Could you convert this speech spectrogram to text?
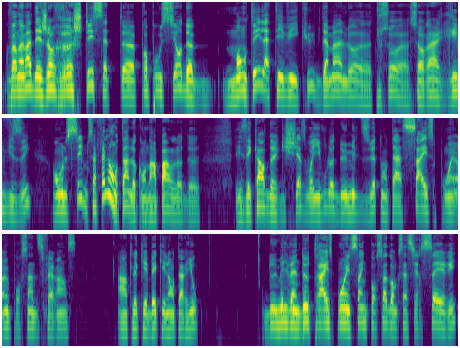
Le gouvernement a déjà rejeté cette euh, proposition de monter la TVQ. Évidemment, euh, tout ça sera révisé. On le sait, mais ça fait longtemps qu'on en parle les écarts de richesse, voyez-vous, là, 2018, on était à 16,1% de différence entre le Québec et l'Ontario. 2022, 13,5% donc ça s'est resserré.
